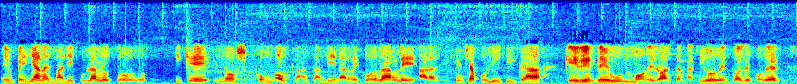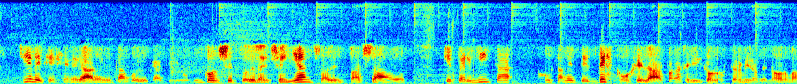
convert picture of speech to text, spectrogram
empeñada en manipularlo todo y que nos convoca también a recordarle a la dirigencia política que desde un modelo alternativo eventual de poder tiene que generar en el campo educativo un concepto de la enseñanza del pasado que permita justamente descongelar, para seguir con los términos de norma,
